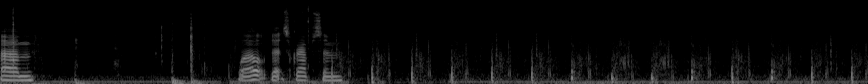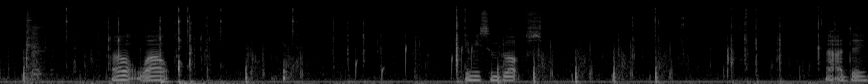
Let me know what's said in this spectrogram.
Um, well, let's grab some... Oh, well. Give me some blocks. That'll do.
